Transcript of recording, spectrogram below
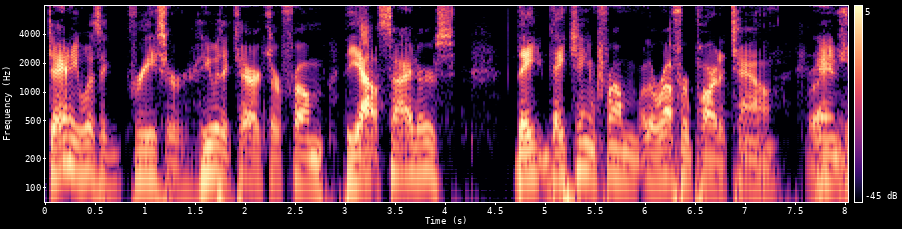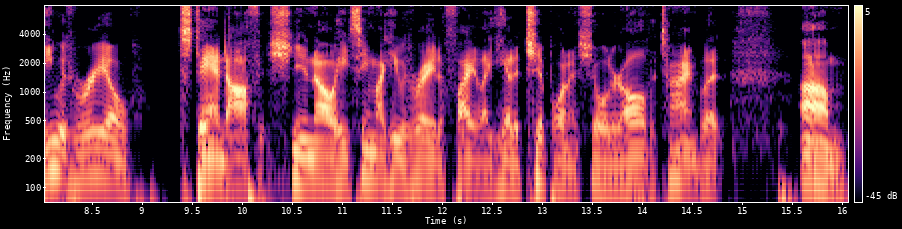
Danny was a greaser. He was a character from The Outsiders. They they came from the rougher part of town, Right. and he was real standoffish. You know, he seemed like he was ready to fight, like he had a chip on his shoulder all the time. But um,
